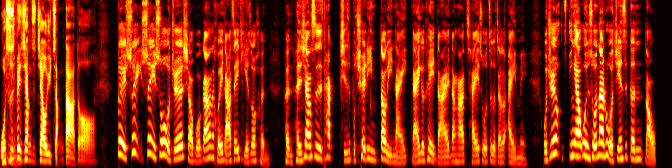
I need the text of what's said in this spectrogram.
我是被这样子教育长大的哦。对，所以所以说，我觉得小博刚刚回答这一题的时候很，很很很像是他其实不确定到底哪一哪一个可以答来让他猜说这个叫做暧昧。我觉得应该要问说，那如果今天是跟老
